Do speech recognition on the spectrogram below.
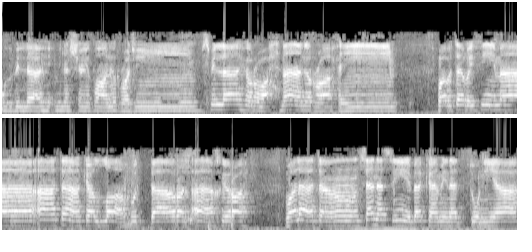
أعوذ بالله من الشيطان الرجيم. بسم الله الرحمن الرحيم. وابتغ فيما آتاك الله الدار الآخرة. ولا تنس نصيبك من الدنيا.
